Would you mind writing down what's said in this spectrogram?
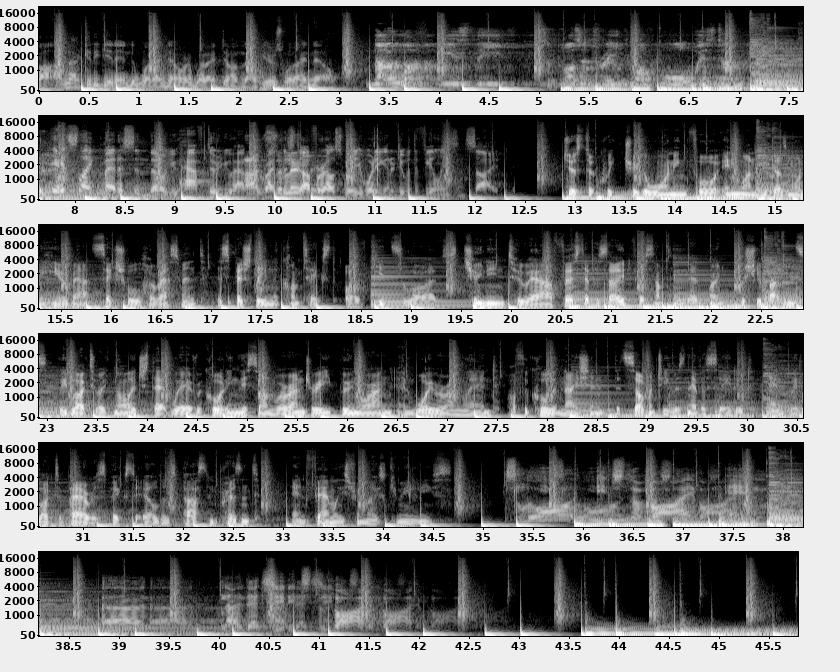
Well, I'm not going to get into what I know or what I don't know. Here's what I know. No one is the suppository of all wisdom. It's like medicine, though. You have to, you have to write the stuff, or else what are you, what are you going to do with the feelings inside? Just a quick trigger warning for anyone who doesn't want to hear about sexual harassment, especially in the context of kids' lives. Tune in to our first episode for something that won't push your buttons. We'd like to acknowledge that we're recording this on Wurundjeri, Boonwurrung, and Woiwurrung land of the Kulin Nation, that sovereignty was never ceded, and we'd like to pay our respects to elders past and present and families from those communities. It's law, it's the vibe, and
